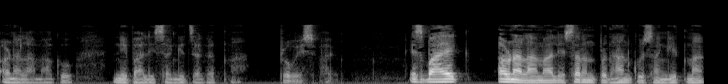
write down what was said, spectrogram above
अर्ण लामाको नेपाली संगीत जगतमा प्रवेश भयो। यसबाहेक अरूणा लामाले शरण प्रधानको संगीतमा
